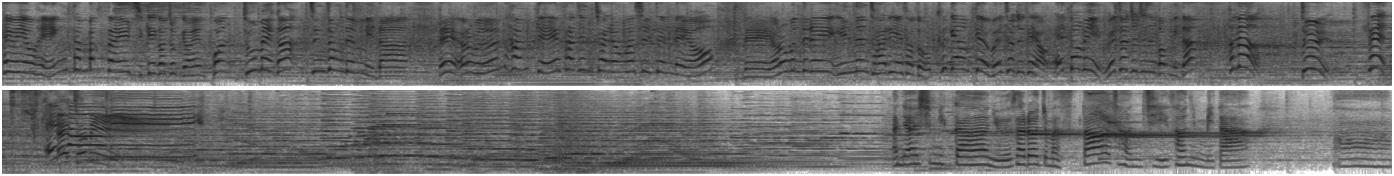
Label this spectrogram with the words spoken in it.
해외여행 3박 4일 직계가족 여행권 2매가 증정됩니다. 네, 여러분 함께 사진 촬영하실 텐데요. 네, 여러분들이 있는 자리에서도 크게 함께 외쳐주세요. 애터미 외쳐주시는 겁니다. 하나, 둘, 셋! 애터미! 안녕하십니까 뉴사로즈 마스터 전지선입니다. 어,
